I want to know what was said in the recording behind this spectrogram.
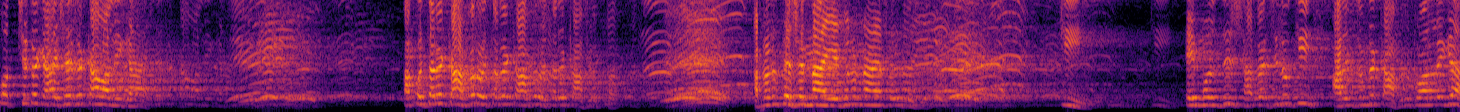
করছেটা কি? আয়সা আয়সা কাওয়ালি আর ওই তারে কাফের ওই তারে কাফের তারে কাফের আপনাদের দেশে নাই, এগুলো নাই আপনাদের দেশে। কি? এই মসজিদ সাজাইছিল কি? আরেকজনকে কাফের করার লেগা।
